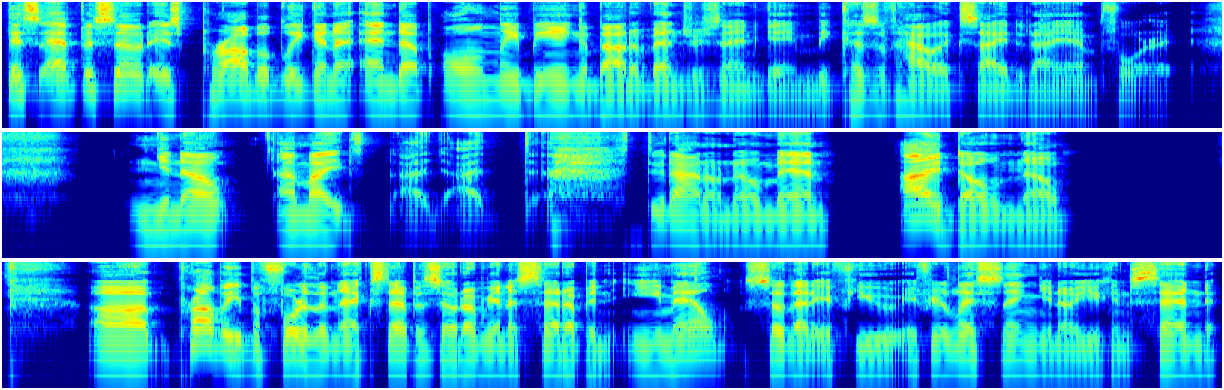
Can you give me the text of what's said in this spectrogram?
this episode is probably gonna end up only being about Avengers Endgame because of how excited I am for it. You know, I might I, I dude, I don't know, man. I don't know. Uh, probably before the next episode, I'm gonna set up an email so that if you if you're listening, you know you can send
